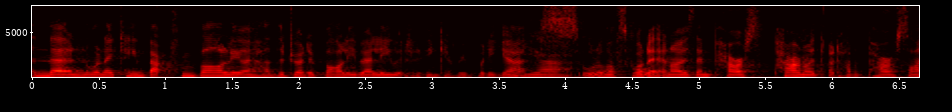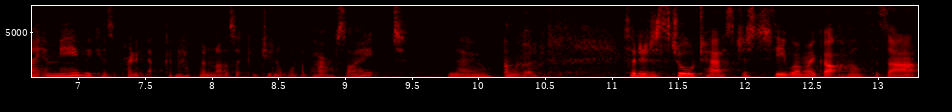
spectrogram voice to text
And then when I came back from Bali, I had the dreaded Bali belly, which I think everybody gets. Yeah, all of us got it, and I was then paras- paranoid that I'd have a parasite in me because apparently that can happen. I was like, I do not want a parasite. No. Oh my god. So I did a stool test just to see where my gut health is at.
